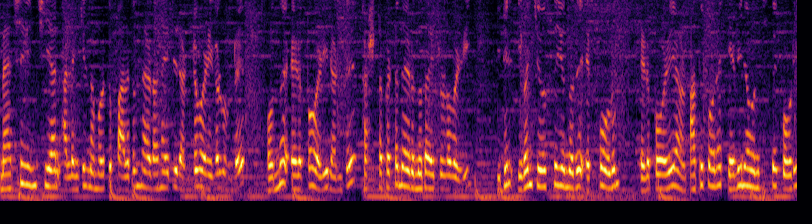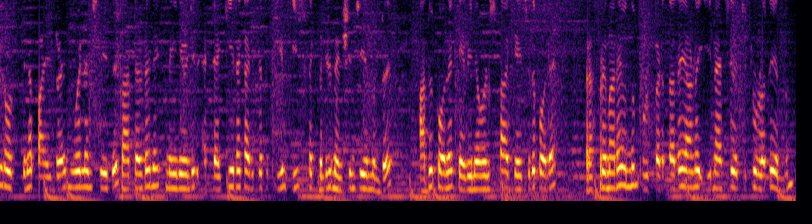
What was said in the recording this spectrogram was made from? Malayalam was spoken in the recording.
മാച്ച് വിൻ ചെയ്യാൻ അല്ലെങ്കിൽ നമ്മൾക്ക് പലതും നേടാനായിട്ട് രണ്ട് വഴികളുണ്ട്. ഒന്ന് എളുപ്പ വഴി രണ്ട് കഷ്ടപ്പെട്ട് നേടുന്നതായിട്ടുള്ള വഴി. ഇതിൽ ഇവൻ ചൂസ് ചെയ്യുന്നത് എപ്പോഴും എളുപ്പ വഴിയാണ്. അതുപോലെ കെവിൻ ഓൺസ് കോഡി റോഡ്സിനെ പൈഡ്രൈവ് മൂലം ചെയ്ത് സാറ്റർഡേ നൈറ്റ് മെയിൻ ഇവന്റിൽ അറ്റാക്ക് ചെയ്ത കാര്യത്തെ പറ്റിയും ഈ സെഗ്മെന്റിൽ മെൻഷൻ ചെയ്യുന്നുണ്ട്. അതുപോലെ കെവിൻ ഓൺസ് ആഗ്രഹിച്ചതുപോലെ റഫറിമാരെ ഒന്നും ഉൾപ്പെടുത്താതെയാണ് ഈ മാച്ച് വെച്ചിട്ടുള്ളത് എന്നും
